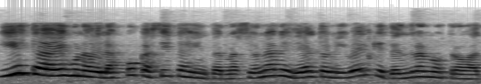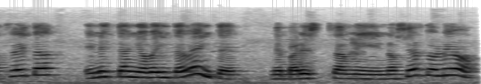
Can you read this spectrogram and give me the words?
Y esta es una de las pocas citas internacionales de alto nivel que tendrán nuestros atletas en este año 2020, me parece a mí, ¿no es cierto, Leo?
